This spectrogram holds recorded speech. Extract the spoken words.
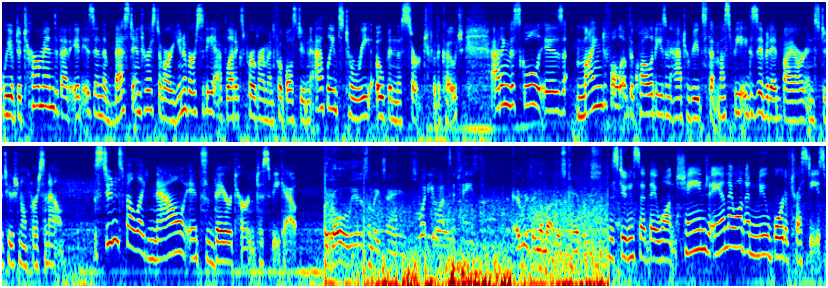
"We have determined that it is in the best interest of our university athletics program and football student athletes to reopen the search for the coach." Adding the school is mindful of the qualities and attributes that must be exhibited by our institutional personnel. Students felt like now it's their turn to speak out. The goal is to make change. What do you want to change? Everything about this campus. The students said they want change and they want a new board of trustees.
